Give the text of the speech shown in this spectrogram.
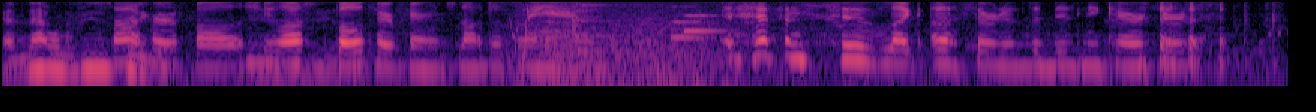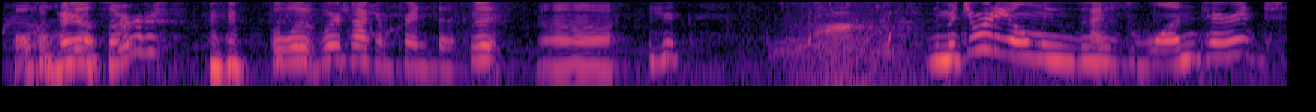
and that one is It's not pretty her good. fault. She Yeah, lost it is. both her parents, not just one. It happens to like a third of the Disney characters. Both her Only a parents. third? But we're, we're talking princesses. Ah, the majority only lose one parent.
